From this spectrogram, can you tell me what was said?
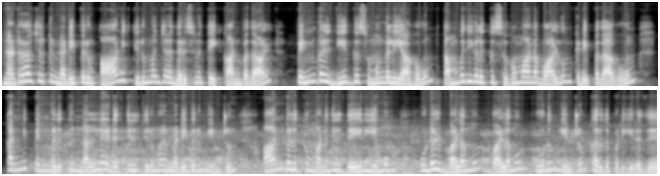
நடராஜருக்கு நடைபெறும் ஆணி திருமஞ்சன தரிசனத்தை காண்பதால் பெண்கள் தீர்க்க சுமங்கலியாகவும் தம்பதிகளுக்கு சுகமான வாழ்வும் கிடைப்பதாகவும் கன்னி பெண்களுக்கு நல்ல இடத்தில் திருமணம் நடைபெறும் என்றும் ஆண்களுக்கு மனதில் தைரியமும் உடல் பலமும் வளமும் கூடும் என்றும் கருதப்படுகிறது.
